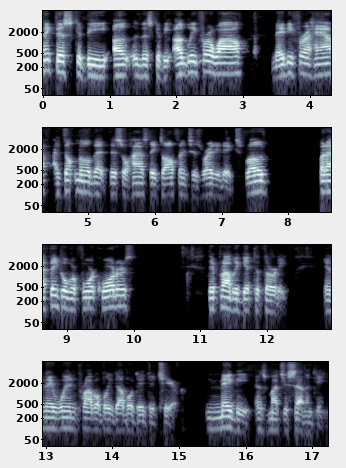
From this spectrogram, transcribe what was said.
think this could be uh, this could be ugly for a while, maybe for a half. I don't know that this Ohio State's offense is ready to explode, but I think over four quarters they probably get to 30 and they win probably double digits here, maybe as much as 17.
